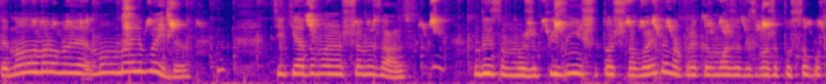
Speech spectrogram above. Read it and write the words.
Ну воно, ну, воно і вийде. Тільки я думаю, що не зараз. Ну, десь там, може пізніше точно вийде, наприклад, може десь може по суботу.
